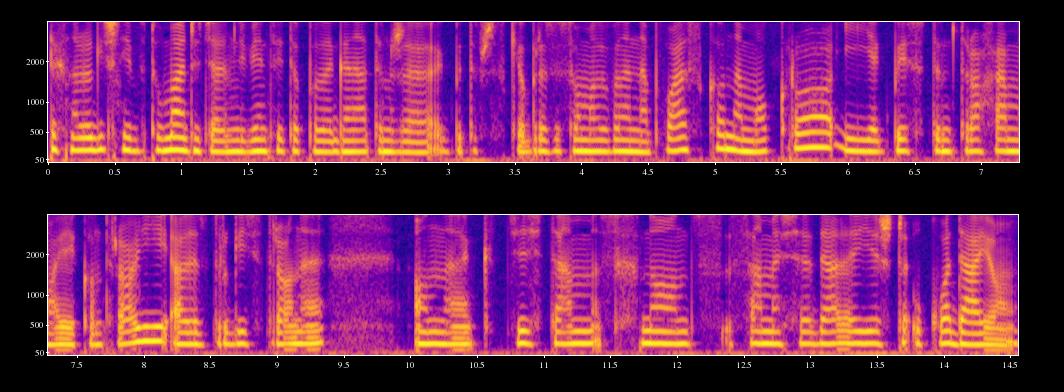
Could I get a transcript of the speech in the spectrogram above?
technologicznie wytłumaczyć, ale mniej więcej to polega na tym, że jakby te wszystkie obrazy są malowane na płasko, na mokro i jakby jest w tym trochę mojej kontroli, ale z drugiej strony one gdzieś tam schnąc same się dalej jeszcze układają.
